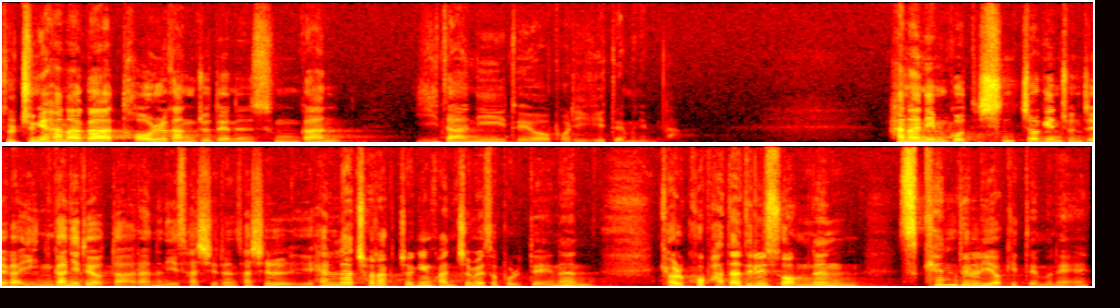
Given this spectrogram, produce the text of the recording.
둘 중에 하나가 덜 강조되는 순간 이단이 되어 버리기 때문입니다. 하나님 곧 신적인 존재가 인간이 되었다라는 이 사실은 사실 헬라 철학적인 관점에서 볼 때에는 결코 받아들일 수 없는 스캔들이었기 때문에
